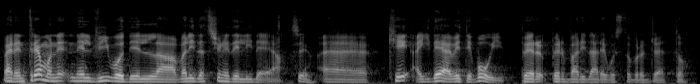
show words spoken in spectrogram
Bene, entriamo ne- nel vivo della validazione dell'idea. Sì. Eh, che idea avete voi per, per validare questo progetto?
